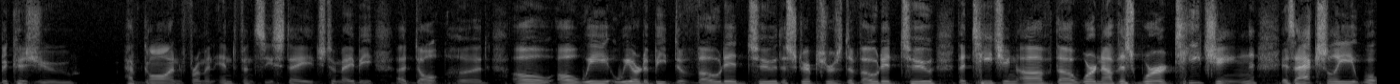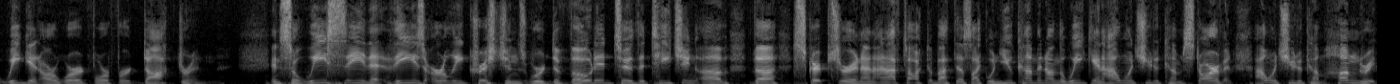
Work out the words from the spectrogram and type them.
because you have gone from an infancy stage to maybe adulthood. Oh, oh, we, we are to be devoted to the scriptures, devoted to the teaching of the word. Now, this word teaching is actually what we get our word for for doctrine. And so we see that these early Christians were devoted to the teaching of the scripture. And I've talked about this like when you come in on the weekend, I want you to come starving. I want you to come hungry.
